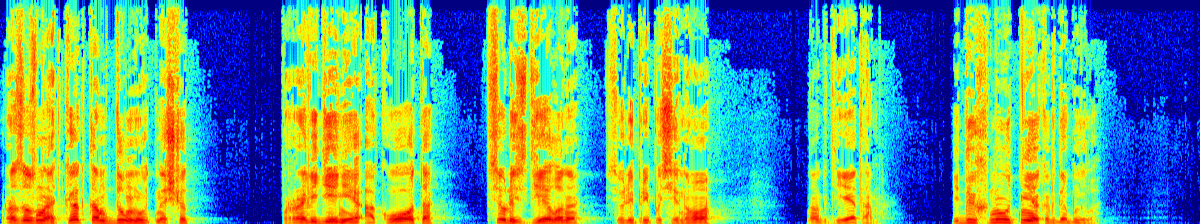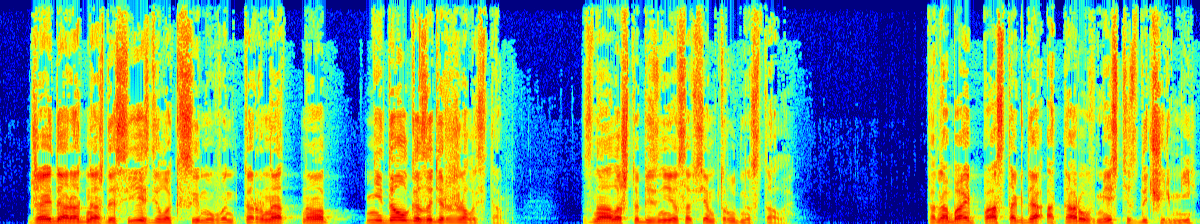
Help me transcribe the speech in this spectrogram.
разузнать, как там думают насчет проведения окота, все ли сделано, все ли припасено. Но где там? И дыхнуть некогда было. Джайдар однажды съездила к сыну в интернат, но недолго задержалась там. Знала, что без нее совсем трудно стало. Танабай пас тогда Атару вместе с дочерьми.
